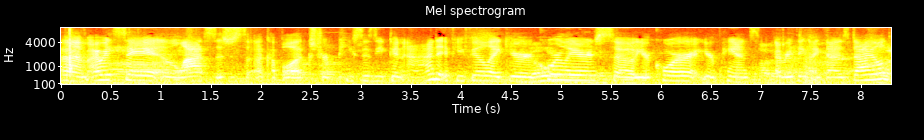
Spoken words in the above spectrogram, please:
Um, I would say, and the last is just a couple extra pieces you can add if you feel like your core layers, so your core, your pants, everything like that is dialed.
